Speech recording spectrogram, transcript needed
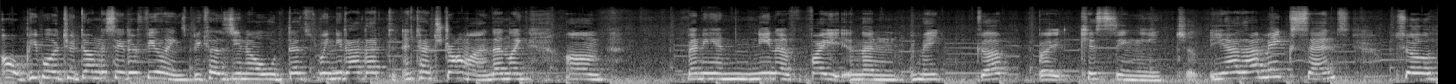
oh, people are too dumb to say their feelings because you know that's we need to have that intense drama, and then like um, Benny and Nina fight and then make up by kissing each other. Yeah, that makes sense. So.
